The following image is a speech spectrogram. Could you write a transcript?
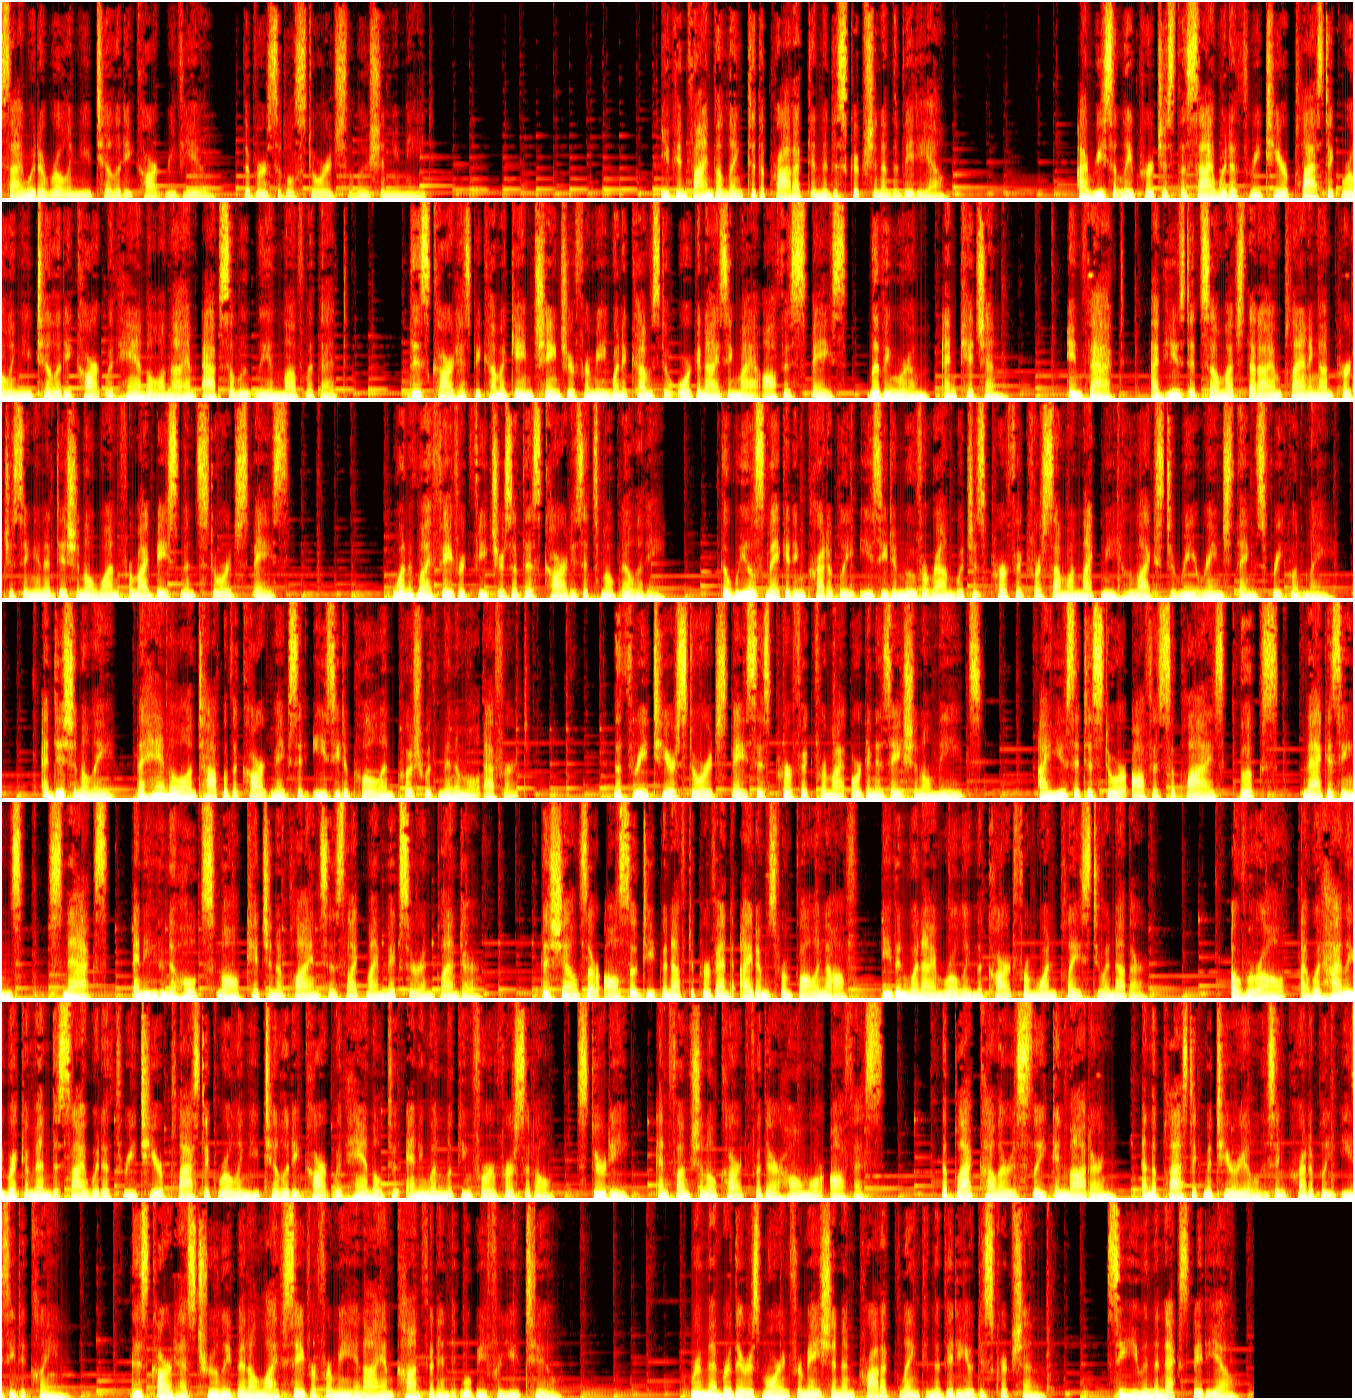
Sywhitta Rolling Utility Cart Review The versatile storage solution you need. You can find the link to the product in the description of the video. I recently purchased the Sywhitta 3 tier plastic rolling utility cart with handle and I am absolutely in love with it. This cart has become a game changer for me when it comes to organizing my office space, living room, and kitchen. In fact, I've used it so much that I am planning on purchasing an additional one for my basement storage space. One of my favorite features of this cart is its mobility. The wheels make it incredibly easy to move around, which is perfect for someone like me who likes to rearrange things frequently. Additionally, the handle on top of the cart makes it easy to pull and push with minimal effort. The three tier storage space is perfect for my organizational needs. I use it to store office supplies, books, magazines, snacks, and even to hold small kitchen appliances like my mixer and blender. The shelves are also deep enough to prevent items from falling off, even when I am rolling the cart from one place to another. Overall, I would highly recommend the Sywhitta 3 tier plastic rolling utility cart with handle to anyone looking for a versatile, sturdy, and functional cart for their home or office. The black color is sleek and modern, and the plastic material is incredibly easy to clean. This card has truly been a lifesaver for me, and I am confident it will be for you too. Remember, there is more information and product link in the video description. See you in the next video.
